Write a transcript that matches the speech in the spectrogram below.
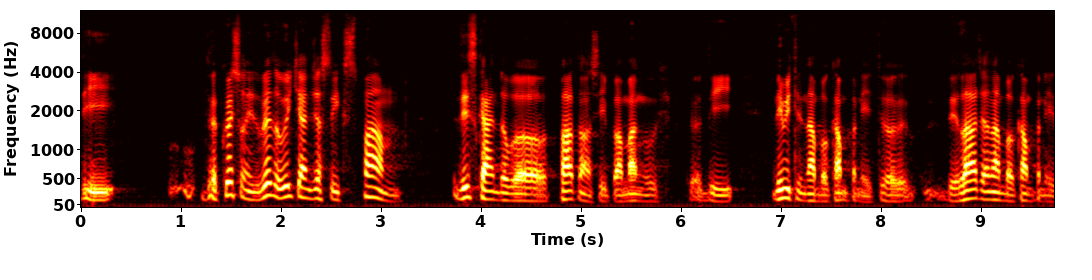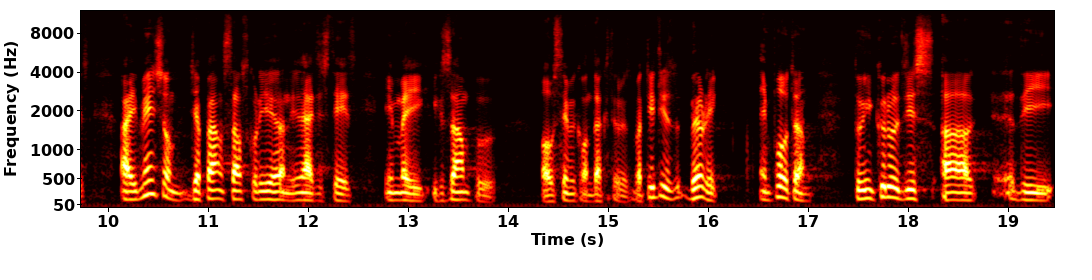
the, the question is whether we can just expand this kind of partnership among the limited number of companies to the larger number of companies. I mentioned Japan, South Korea, and the United States in my example of semiconductors. But it is very important to include this, uh, the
